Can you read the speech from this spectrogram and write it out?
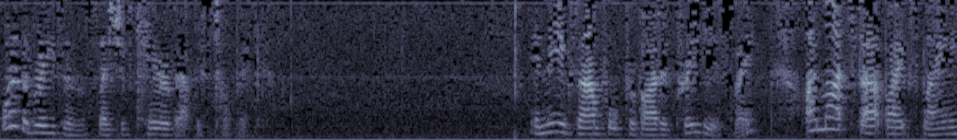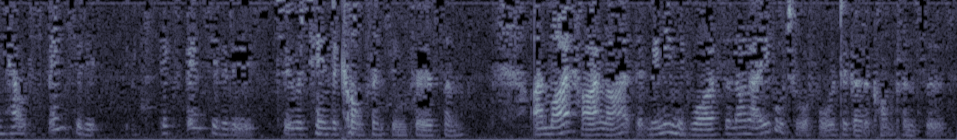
What are the reasons they should care about this topic? In the example provided previously, I might start by explaining how expensive it, expensive it is to attend a conference in person. I might highlight that many midwives are not able to afford to go to conferences.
